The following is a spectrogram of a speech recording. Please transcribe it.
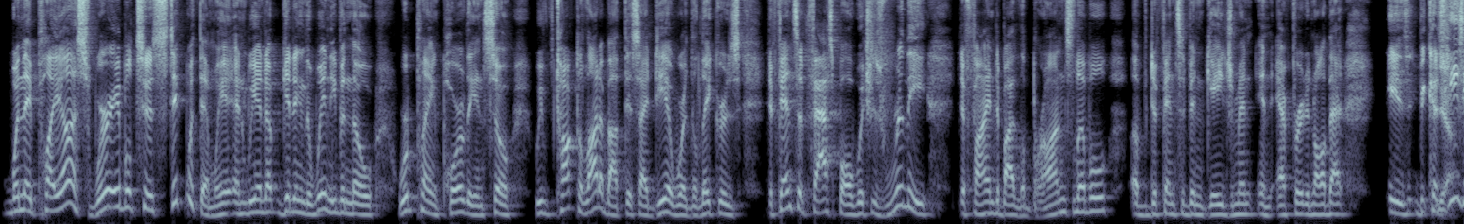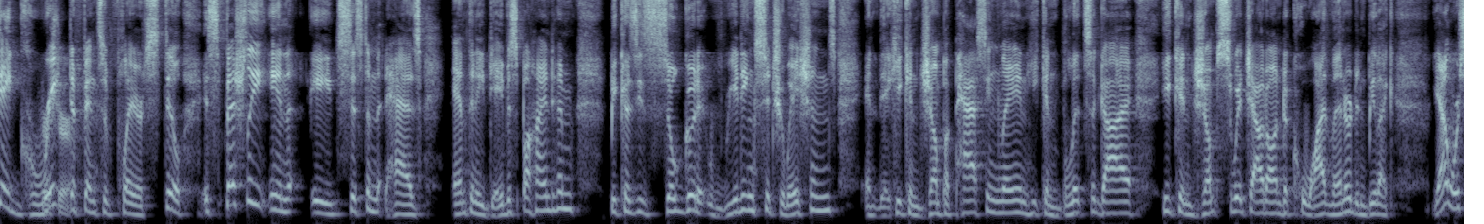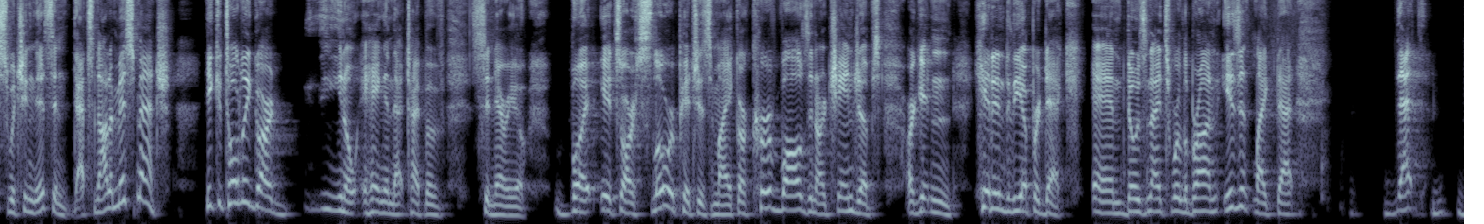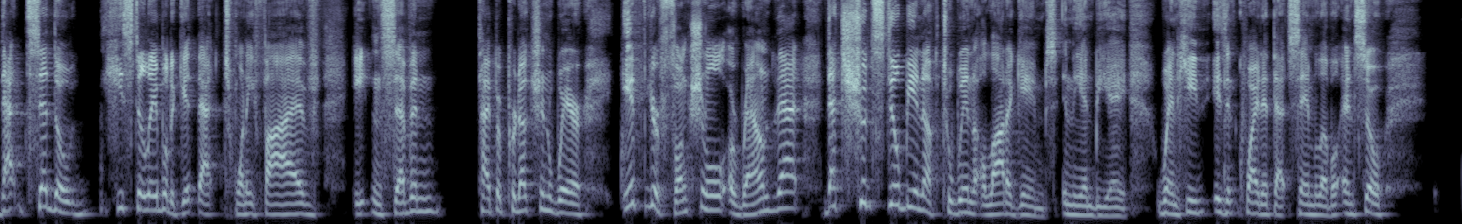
When they play us, we're able to stick with them, we, and we end up getting the win, even though we're playing poorly. And so we've talked a lot about this idea where the Lakers' defensive fastball, which is really defined by LeBron's level of defensive engagement and effort and all that, is because yeah, he's a great sure. defensive player still, especially in a system that has Anthony Davis behind him, because he's so good at reading situations and he can jump a passing lane, he can blitz a guy, he can jump switch out onto Kawhi Leonard and be like, yeah, we're switching this, and that's not a mismatch. He could totally guard, you know, hang in that type of scenario. But it's our slower pitches, Mike. Our curveballs and our changeups are getting hit into the upper deck. And those nights where LeBron isn't like that, that that said though he's still able to get that 25 8 and 7 type of production where if you're functional around that that should still be enough to win a lot of games in the NBA when he isn't quite at that same level. And so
